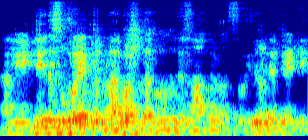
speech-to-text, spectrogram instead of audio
ಅಲ್ಲಿ ಇಟ್ಟಿದ್ದ ಸೂಪರ್ ಹಿಟ್ ಬ್ಲಾಕ್ ಬಸ್ಟರ್ ಹೋಗುತ್ತೆ ಸಾಂಗ್ಗಳು. ಸೊ ಇದು ಡೆಫಿನೆಟ್ಲಿ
